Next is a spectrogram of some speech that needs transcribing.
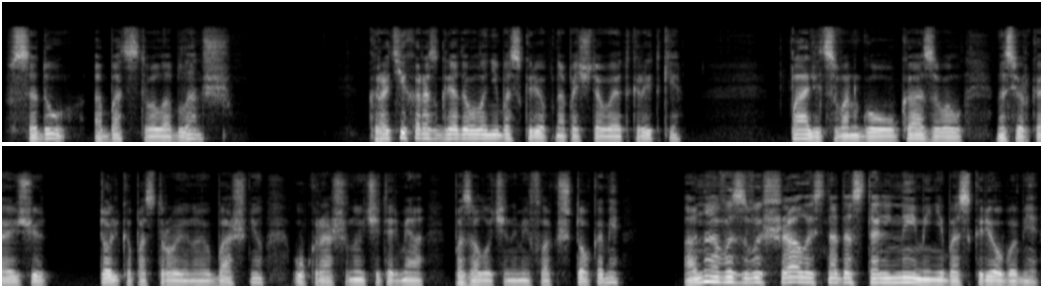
В саду аббатства Ла-Бланш Кратиха разглядывала небоскреб на почтовой открытке. Палец Ван Го указывал на сверкающую только построенную башню, украшенную четырьмя позолоченными флагштоками. Она возвышалась над остальными небоскребами,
